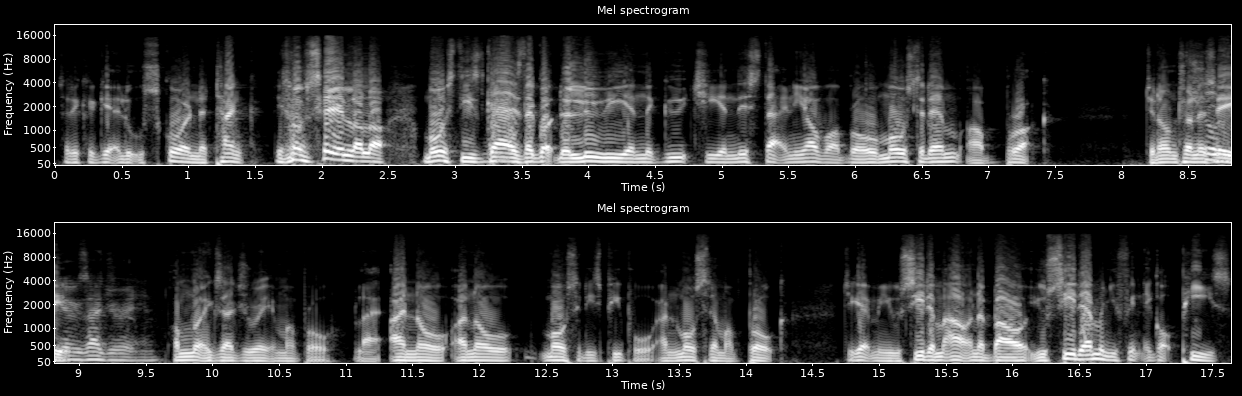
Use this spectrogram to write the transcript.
so they could get a little score in the tank. You know what I'm saying, Lala? Most of these guys that got the Louis and the Gucci and this, that, and the other, bro. Most of them are broke. Do you know what I'm trying Surely to you're say? exaggerating. I'm not exaggerating, my bro. Like I know, I know most of these people, and most of them are broke. Do you get me? You see them out and about. You see them, and you think they got peas.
